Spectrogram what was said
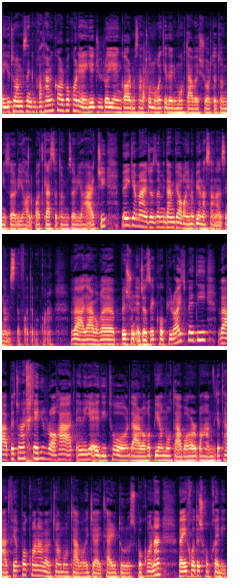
یوتیوب هم مثلا که می‌خواد همین کار بکنه یعنی یه جورایی انگار مثلا تو موقعی که داری محتوای شورت تو می‌ذاری حالا پادکست تو می‌ذاری یا هرچی بگی که من اجازه میدم که آقا اینو بیان اصلا از اینم استفاده بکنن. و در واقع بهشون اجازه کپی رایت بدی و بتونن خیلی راحت این یه editor در واقع بیان محتواها رو با هم دیگه تلفیق بکنن و بتونن محتوای جدیدتری درست بکنن. و این خودش خب خیلی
